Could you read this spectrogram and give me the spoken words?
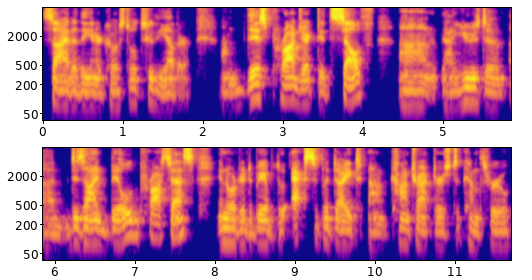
side of the intercoastal to the other. Um, this project itself uh, used a, a, design build process in order to be able to expedite uh, contractors to come through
